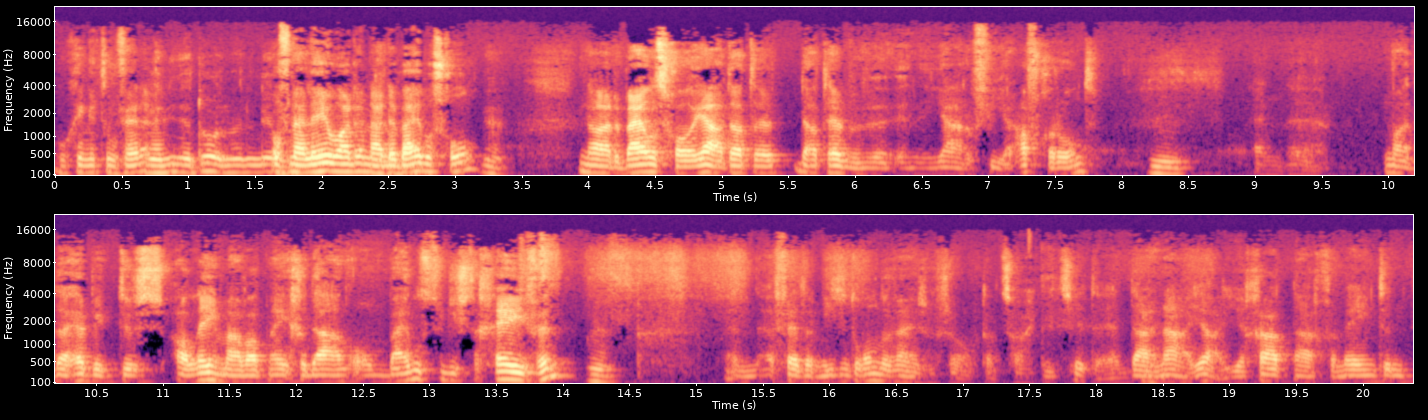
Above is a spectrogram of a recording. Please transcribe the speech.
hoe ging het toen verder? Nee, niet naar door, naar Leeuwarden. Of naar Leeuwarden, naar de Bijbelschool? Nou, de Bijbelschool, ja, dat, eh, dat hebben we in een jaar of vier afgerond. Hmm. En, eh, maar daar heb ik dus alleen maar wat mee gedaan om Bijbelstudies te geven. Ja. En eh, verder niet in het onderwijs of zo. Dat zag ik niet zitten. En daarna, ja, je gaat naar gemeenten.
